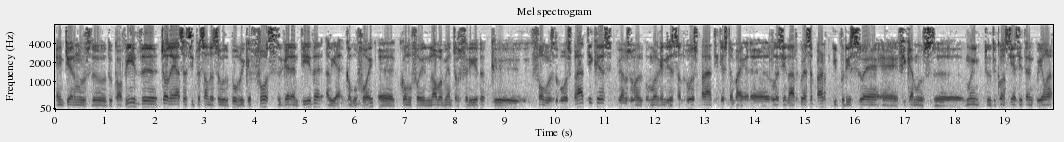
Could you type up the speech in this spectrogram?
em termos do, do Covid, toda essa situação da saúde pública fosse garantida, aliás, como foi, eh, como foi novamente referido, que fomos de boas práticas, tivemos uma, uma organização de boas práticas também eh, relacionada com essa parte e por isso é, é ficamos eh, muito de consciência tranquila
